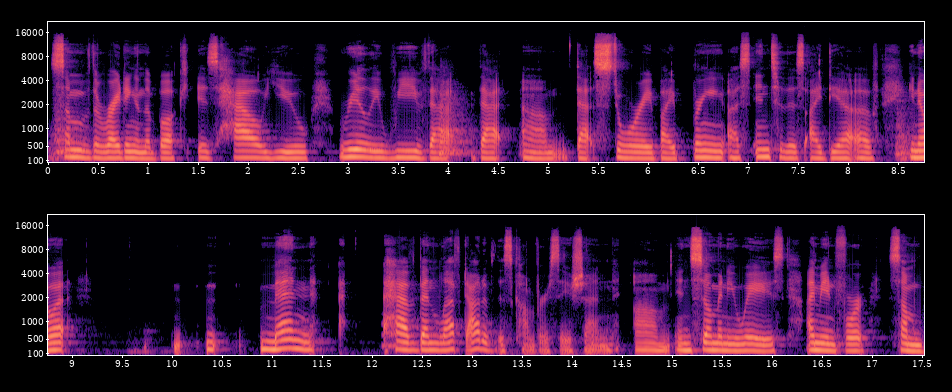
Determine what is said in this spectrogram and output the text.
some of the writing in the book is how you really weave that, that, um, that story by bringing us into this idea of, you know what, men have been left out of this conversation um, in so many ways. I mean, for some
